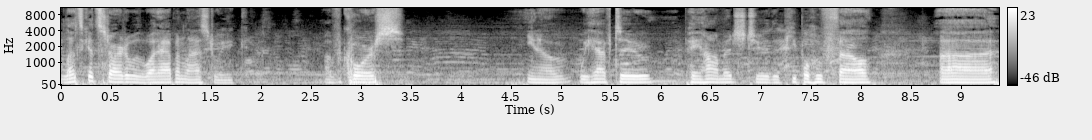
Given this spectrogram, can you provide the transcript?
let's get started with what happened last week. Of course, you know, we have to pay homage to the people who fell. Uh,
